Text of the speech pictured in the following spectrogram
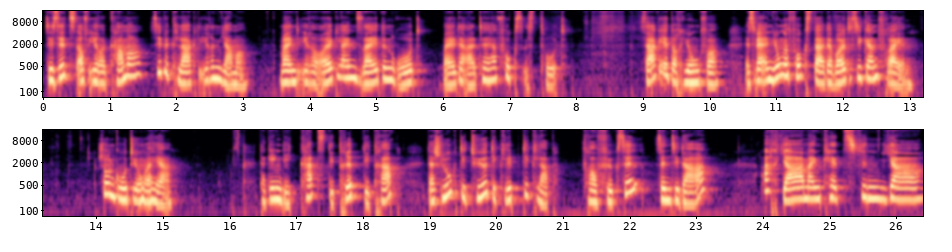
Sie sitzt auf ihrer Kammer, sie beklagt ihren Jammer, weint ihre Äuglein seidenrot, weil der alte Herr Fuchs ist tot. Sag ihr doch, Jungfer, es wäre ein junger Fuchs da, der wollte sie gern freien. Schon gut, junger Herr, da ging die Katz, die Tripp, die Trapp, da schlug die Tür, die Klipp, die Klapp. Frau Füchsin, sind Sie da? Ach ja, mein Kätzchen, ja.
